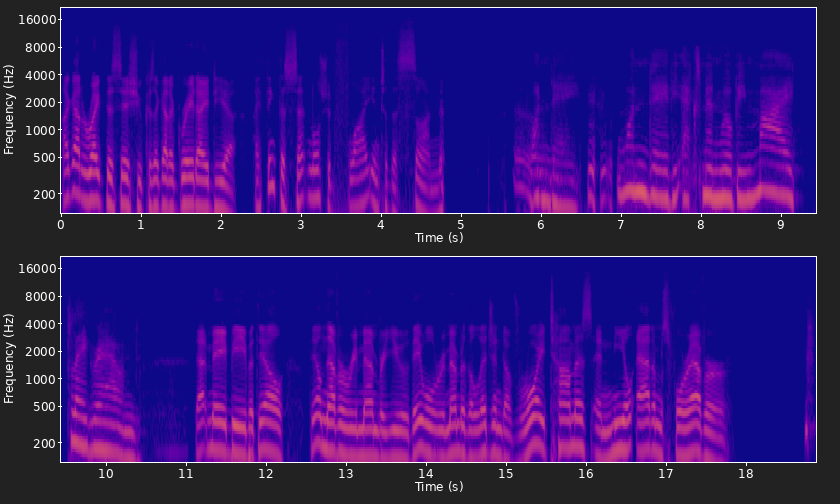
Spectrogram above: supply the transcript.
I got to write this issue because I got a great idea. I think the Sentinel should fly into the sun. One um. day, one day, the X Men will be my playground. That may be, but they'll they'll never remember you. They will remember the legend of Roy Thomas and Neal Adams forever.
